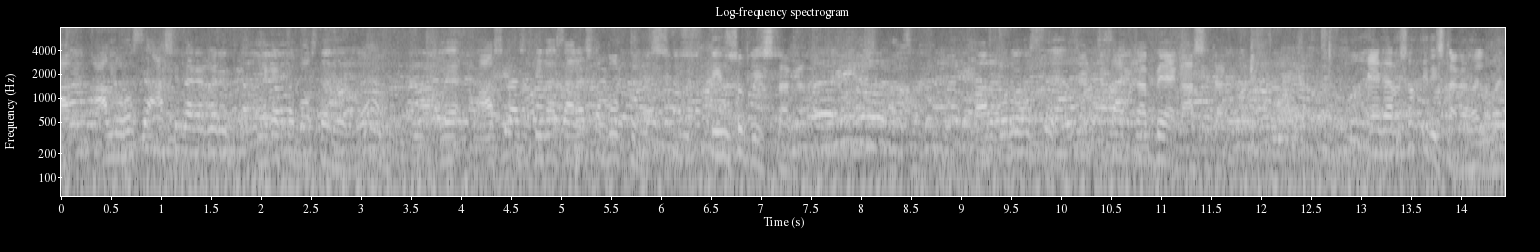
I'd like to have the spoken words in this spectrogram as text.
আর আলু হচ্ছে আশি টাকা করে এক একটা বস্তায় ধরবে হ্যাঁ? তাহলে আশি আশি তিন চার একটা বত্রিশ। তিনশো বিশ টাকা। আচ্ছা তারপরে হচ্ছে চারটা ব্যাগ আশি টাকা। এগারোশো তিরিশ টাকা হইল ভাই।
